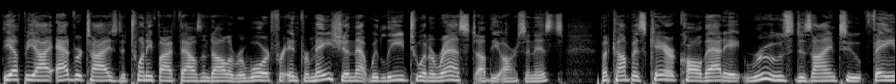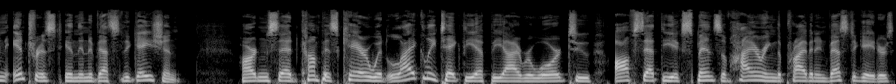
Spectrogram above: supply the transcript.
The FBI advertised a $25,000 reward for information that would lead to an arrest of the arsonists, but Compass Care called that a ruse designed to feign interest in the investigation. Harden said Compass Care would likely take the FBI reward to offset the expense of hiring the private investigators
